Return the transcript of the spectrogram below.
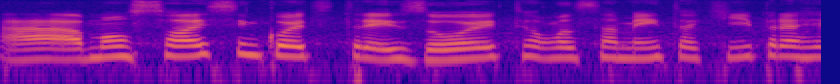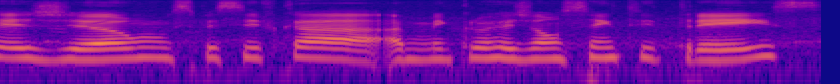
A Monsói 5838 é um lançamento aqui para a região específica, a microrregião 103.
